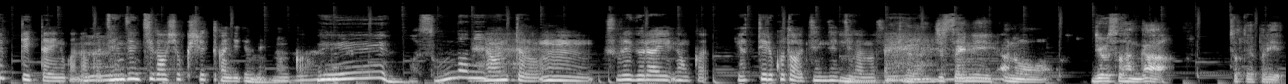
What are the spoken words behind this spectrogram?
うって言ったらいいのかな？なんか全然違う職種って感じだよね。うんなんか。へえ。あ、そんなに？なんだろう、うん。それぐらい、なんか、やってることは全然違いますね。だから実際に、あの、利用者さんが、ちょっとやっぱり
